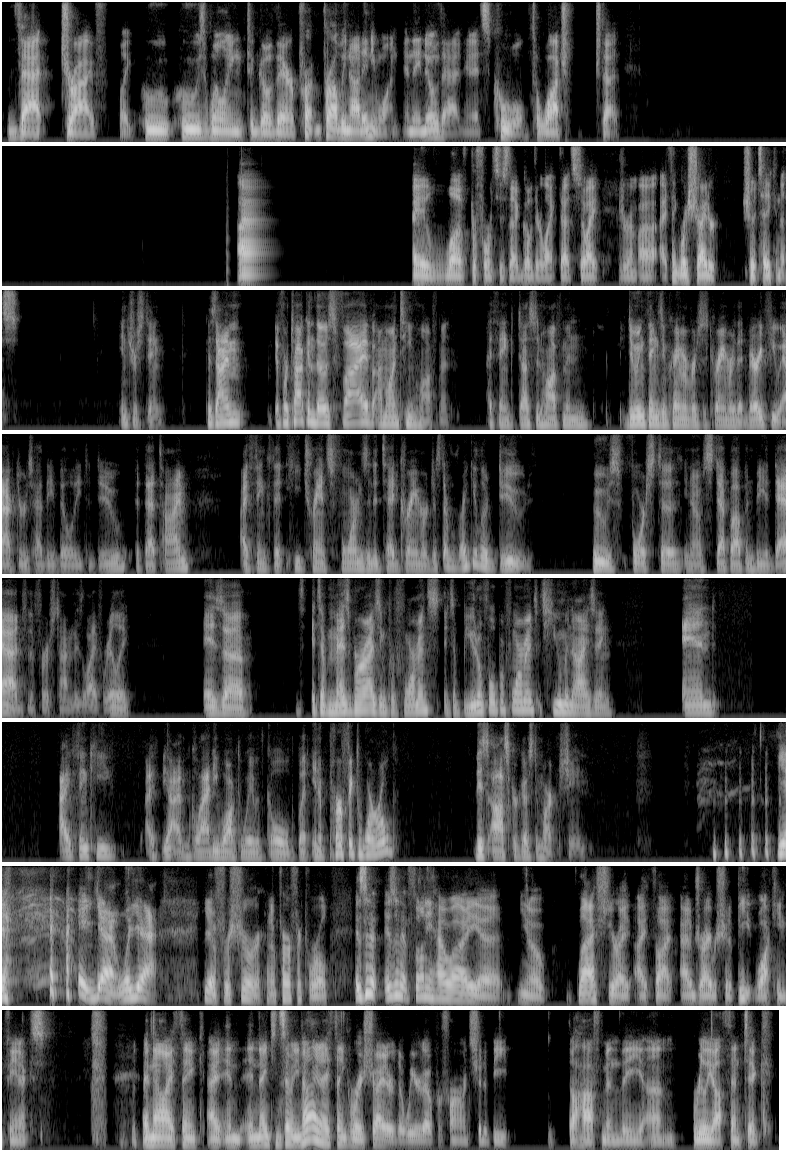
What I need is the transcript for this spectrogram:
that drive. Like who who's willing to go there? Pro- probably not anyone, and they know that, and it's cool to watch that. I I love performances that go there like that. So I, uh, I think Roy Scheider should have taken this. Interesting, because I'm if we're talking those five, I'm on Team Hoffman. I think Dustin Hoffman doing things in Kramer versus Kramer that very few actors had the ability to do at that time. I think that he transforms into Ted Kramer, just a regular dude who's forced to, you know, step up and be a dad for the first time in his life, really. Is a it's a mesmerizing performance. It's a beautiful performance. It's humanizing, and I think he, I yeah, I'm glad he walked away with gold. But in a perfect world, this Oscar goes to Martin Sheen. Yeah, yeah, well, yeah, yeah, for sure. In a perfect world, isn't it? Isn't it funny how I, uh, you know, last year I, I thought Adam Driver should have beat Joaquin Phoenix and now I think I in, in 1979 I think Roy Scheider the weirdo performance should have beat the Hoffman the um, really authentic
